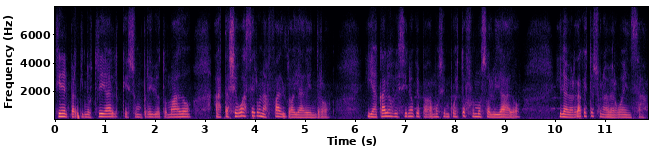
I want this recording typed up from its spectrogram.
tiene el parque industrial, que es un previo tomado, hasta llegó a hacer un asfalto ahí adentro. Y acá los vecinos que pagamos impuestos fuimos olvidados. Y la verdad que esto es una vergüenza.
